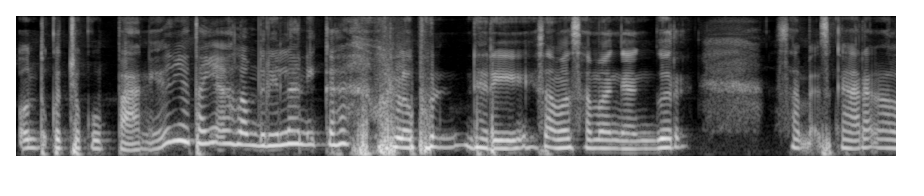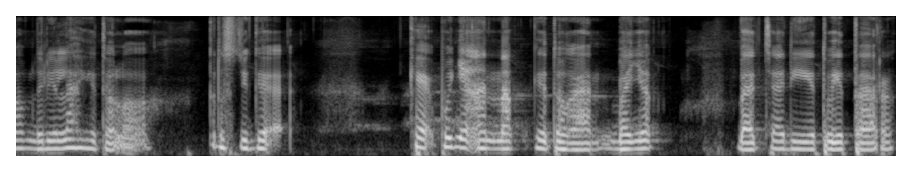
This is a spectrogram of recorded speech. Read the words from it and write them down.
Untuk kecukupan. Ya nyatanya alhamdulillah nikah walaupun dari sama-sama nganggur sampai sekarang alhamdulillah gitu loh. Terus juga kayak punya anak gitu kan. Banyak baca di Twitter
